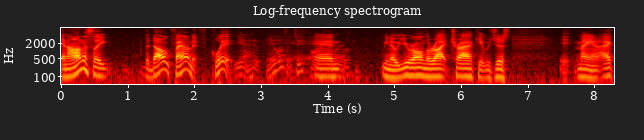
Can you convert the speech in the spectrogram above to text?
and honestly, the dog found it quick. Yeah, it, it wasn't too far. And you know, you were on the right track. It was just it, man, I,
